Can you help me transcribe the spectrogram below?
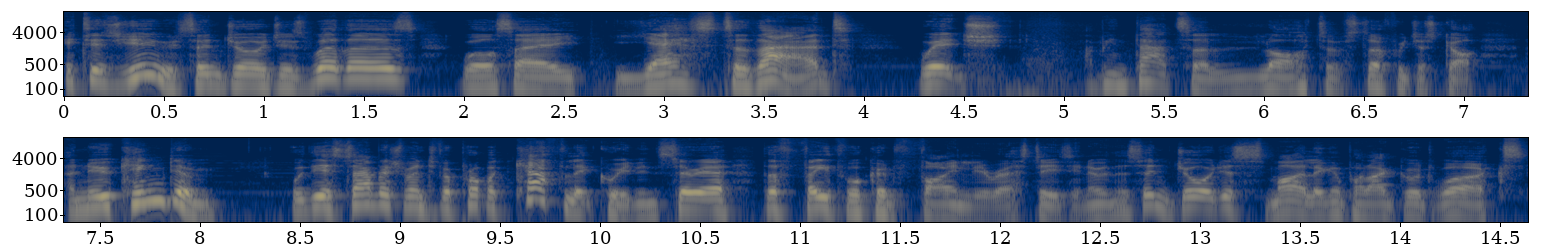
It is you. St. George is with us. We'll say yes to that, which I mean, that's a lot of stuff we just got. A new kingdom. With the establishment of a proper Catholic queen in Syria, the faithful can finally rest easy, knowing that St. George is smiling upon our good works.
